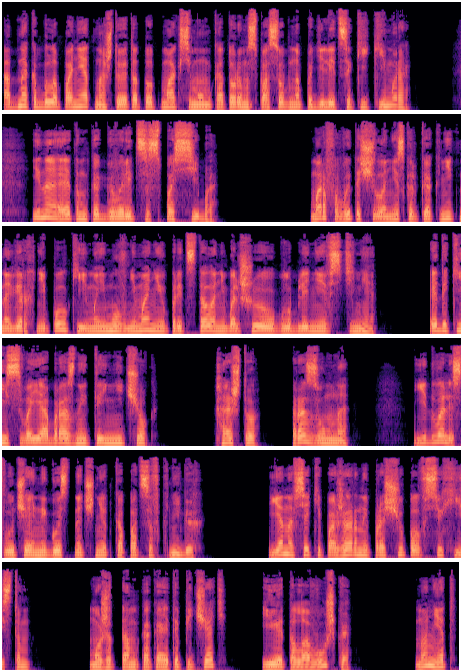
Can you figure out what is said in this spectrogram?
Однако было понятно, что это тот максимум, которым способна поделиться Кикимора. И на этом, как говорится, спасибо. Марфа вытащила несколько книг на верхней полке, и моему вниманию предстало небольшое углубление в стене. Эдакий своеобразный тайничок. А что, разумно. Едва ли случайный гость начнет копаться в книгах. Я на всякий пожарный прощупал всю хистом. Может, там какая-то печать? И это ловушка? Но нет.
